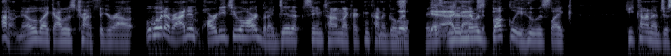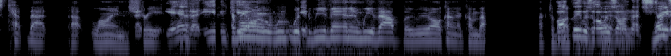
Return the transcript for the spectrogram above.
I don't know, like I was trying to figure out wh- whatever. I didn't party too hard, but I did at the same time. Like I can kind of go ways. yeah, I and then there was Buckley, who was like, he kind of just kept that that line That- straight. yeah, That- that even everyone keel. would, would weave in and weave out, but we would all kind of come back. back to Buckley was so- always on that straight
